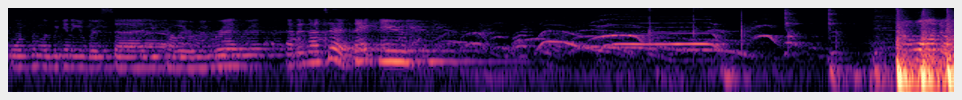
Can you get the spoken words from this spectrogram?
one from the beginning of verse, uh, you probably remember it. And then that's it. Thank you. I want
